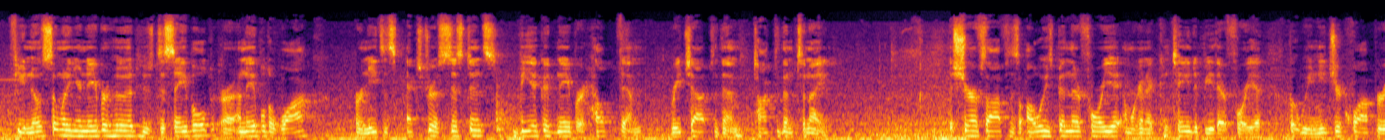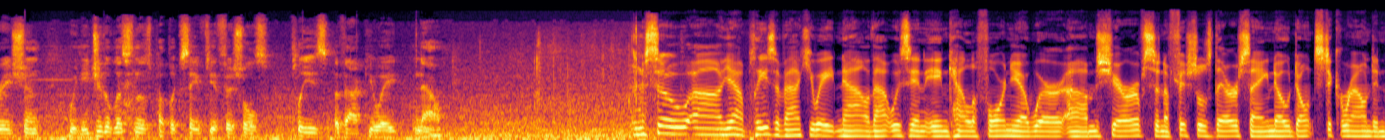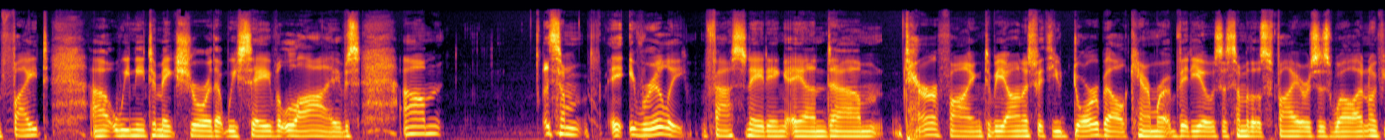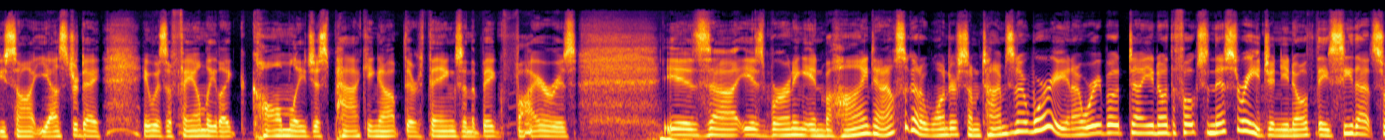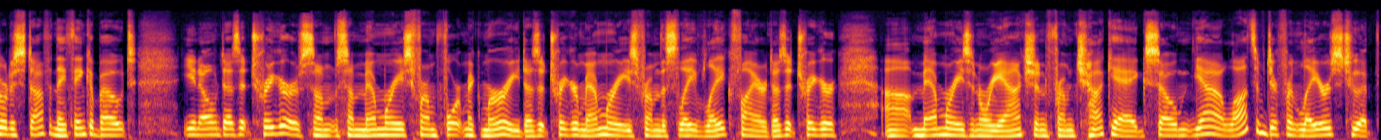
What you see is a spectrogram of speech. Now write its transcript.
If you know someone in your neighborhood who's disabled or unable to walk or needs extra assistance, be a good neighbor. Help them. Reach out to them. Talk to them tonight. The sheriff's office has always been there for you, and we're going to continue to be there for you. But we need your cooperation. We need you to listen to those public safety officials. Please evacuate now. So, uh, yeah, please evacuate now. That was in, in California where um, sheriffs and officials there are saying, no, don't stick around and fight. Uh, we need to make sure that we save lives. Um, some really fascinating and um, terrifying, to be honest with you, doorbell camera videos of some of those fires as well. I don't know if you saw it yesterday. It was a family like calmly just packing up their things, and the big fire is is uh, is burning in behind. And I also got to wonder sometimes, and I worry, and I worry about uh, you know the folks in this region. You know, if they see that sort of stuff and they think about, you know, does it trigger some some memories from Fort McMurray? Does it trigger memories from the Slave Lake fire? Does it trigger uh, memories and reaction from Chuckegg? So yeah, lots of different layers to it.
